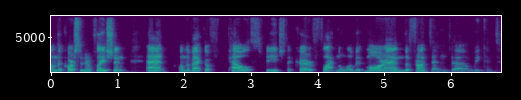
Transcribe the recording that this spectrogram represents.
on the course of inflation. And on the back of Powell's speech, the curve flattened a little bit more, and the front end uh, weakened.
